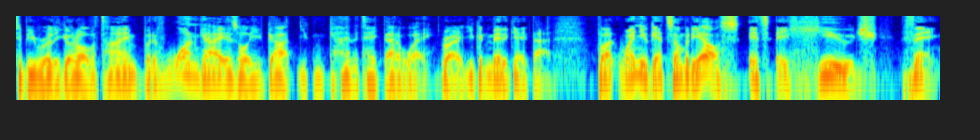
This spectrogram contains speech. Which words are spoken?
to be really good all the time, but if one guy is all you've got, you can kind of take that away. Right. You can mitigate that. But when you get somebody else, it's a huge thing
